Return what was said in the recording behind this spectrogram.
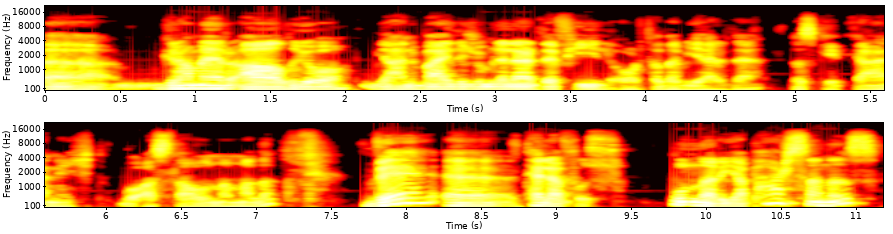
e, gramer ağlıyor. Yani baylı cümlelerde fiil ortada bir yerde. Das geht gar nicht. Bu asla olmamalı. Ve e, telaffuz. Bunları yaparsanız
